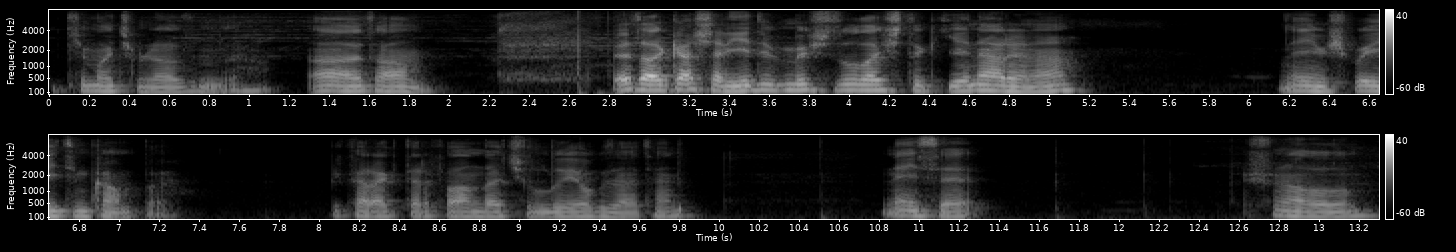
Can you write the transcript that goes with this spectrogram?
İki maç mı lazımdı? Aa tamam. Evet arkadaşlar 7500'e ulaştık. Yeni arena. Neymiş bu eğitim kampı. Bir karakter falan da açıldığı yok zaten. Neyse. Şunu alalım.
